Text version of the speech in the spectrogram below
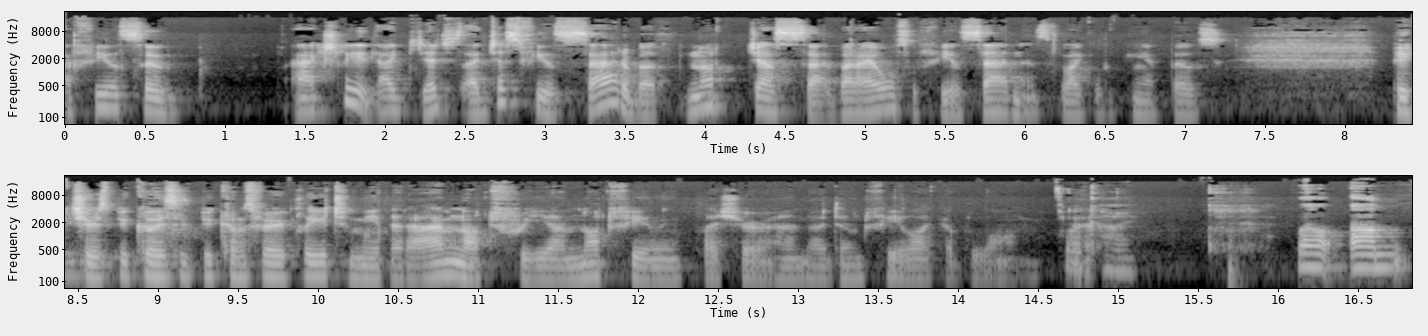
I feel so. Actually, I just I just feel sad about not just sad, but I also feel sadness like looking at those pictures because it becomes very clear to me that I'm not free. I'm not feeling pleasure, and I don't feel like I belong. Okay. Well, um,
